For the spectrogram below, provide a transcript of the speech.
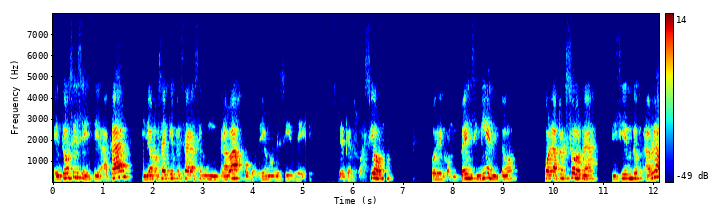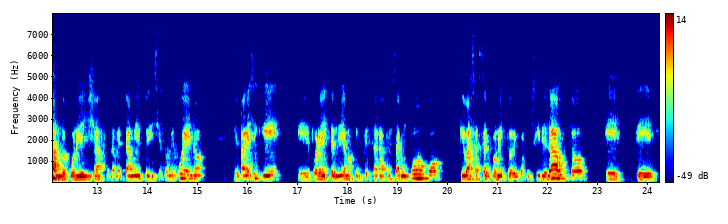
Entonces, este, acá digamos, hay que empezar a hacer un trabajo, podríamos decir, de, de persuasión o de convencimiento con la persona, diciendo, hablando con ella fundamentalmente, diciéndole, bueno, me parece que eh, por ahí tendríamos que empezar a pensar un poco qué vas a hacer con esto de conducir el auto. Este,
